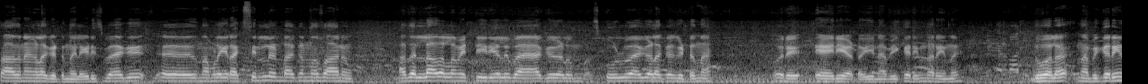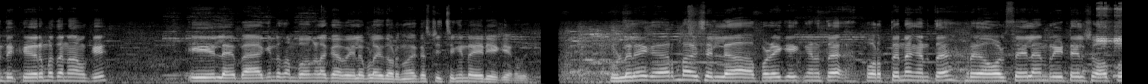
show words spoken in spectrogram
സാധനങ്ങളൊക്കെ കിട്ടുന്നത്. ലേഡീസ് ബാഗ് നമ്മൾ ഈ റക്സിനിൽ ഉണ്ടാക്കുന്ന സാധനവും അതല്ലാതുള്ള മെറ്റീരിയൽ ബാഗുകളും സ്കൂൾ ബാഗുകളൊക്കെ കിട്ടുന്ന ഒരു ഏരിയ കേട്ടോ ഈ നബി കരീം എന്ന് പറയുന്നത്. ഇതുപോലെ നബി കരീം കയറുമ്പോൾ തന്നെ നമുക്ക് ഈ ബാഗിന്റെ സംഭവങ്ങളൊക്കെ അവൈലബിൾ ആയി തുടങ്ങും. അതൊക്കെ സ്റ്റിച്ചിങ്ങിന്റെ ഒക്കെയാണ് ഉള്ളിലേക്ക് കയറേണ്ട ആവശ്യമില്ല. അപ്പോഴേക്ക് ഇങ്ങനത്തെ പുറത്ത് തന്നെ അങ്ങനത്തെ wholesale and retail shop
